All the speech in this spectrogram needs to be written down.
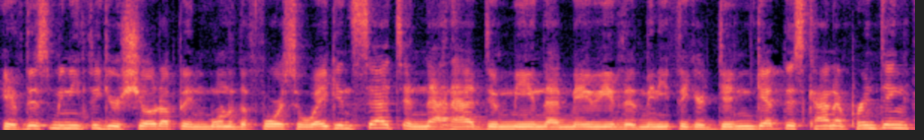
if this minifigure showed up in one of the Force Awakens sets and that had to mean that maybe the minifigure didn't get this kind of printing,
